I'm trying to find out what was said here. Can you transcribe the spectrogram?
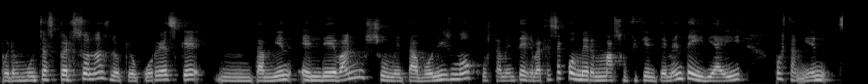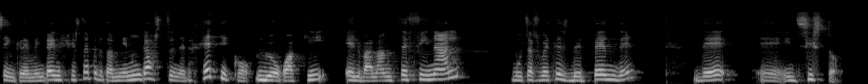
pero muchas personas lo que ocurre es que mm, también elevan su metabolismo justamente gracias a comer más suficientemente y de ahí pues también se incrementa la ingesta, pero también gasto energético. Luego aquí el balance final muchas veces depende de, eh, insisto,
